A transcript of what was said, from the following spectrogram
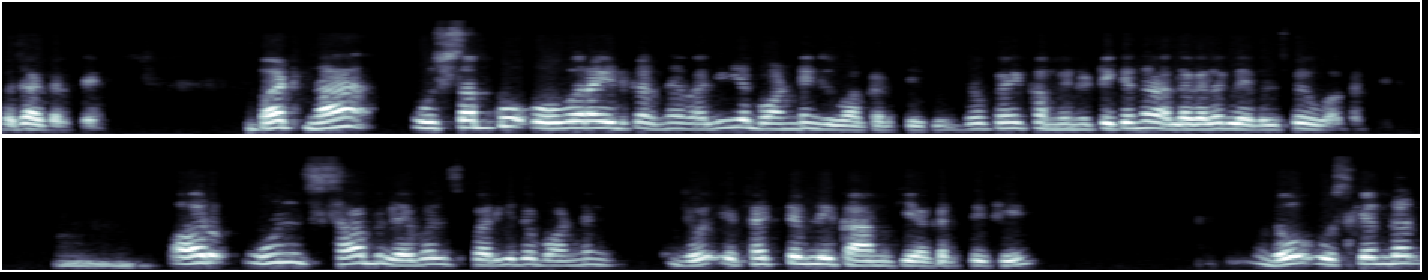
बजा करते हैं। बट ना उस सबको ओवरराइड करने वाली ये बॉन्डिंग हुआ करती थी जो कई कम्युनिटी के अंदर अलग अलग लेवल्स पे हुआ करती हम्म, थी और उन सब लेवल्स पर ये जो बॉन्डिंग जो इफेक्टिवली काम किया करती थी तो उसके अंदर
